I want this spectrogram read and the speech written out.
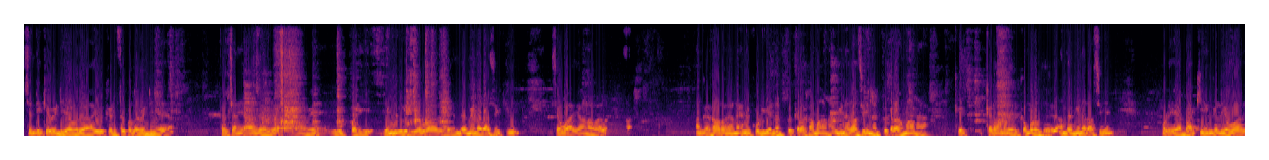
சிந்திக்க வேண்டிய ஒரு ஆய்வுக்கு எடுத்துக்கொள்ள வேண்டிய பிரச்சனையாகிறது எனவே இப்படி எங்கு எவ்வாறு இந்த மீனராசிக்கு செவ்வாயானவர் அங்ககாரம் எனக்கூடிய நட்பு கிரகமான மீனராசியின் நட்பு கிரகமான கெடாமல் இருக்கும் பொழுது அந்த மீனராசியின் உடைய பாக்கியங்கள் எவ்வாறு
